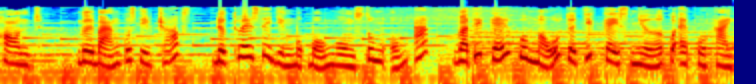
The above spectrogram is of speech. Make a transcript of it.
Hunt, người bạn của Steve Jobs, được thuê xây dựng một bộ nguồn xung ổn áp và thiết kế khuôn mẫu cho chiếc case nhựa của Apple II.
